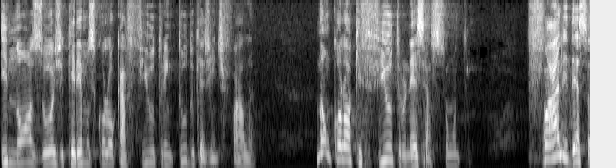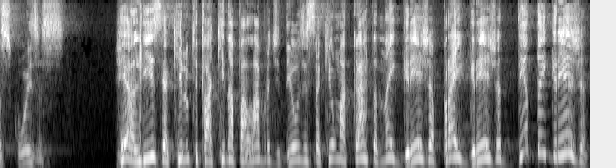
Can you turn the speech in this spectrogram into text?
E nós hoje queremos colocar filtro em tudo que a gente fala. Não coloque filtro nesse assunto. Fale dessas coisas. Realize aquilo que está aqui na palavra de Deus. Isso aqui é uma carta na igreja, para a igreja, dentro da igreja.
